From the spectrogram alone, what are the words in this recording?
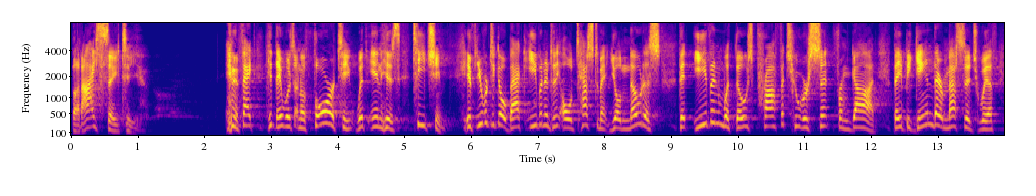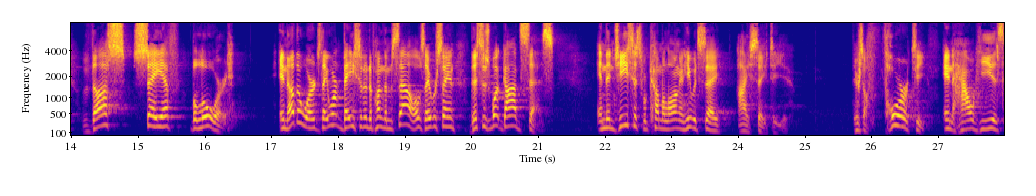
but I say to you. And in fact, there was an authority within his teaching. If you were to go back even into the Old Testament, you'll notice that even with those prophets who were sent from God, they began their message with, Thus saith the Lord. In other words, they weren't basing it upon themselves. They were saying, This is what God says. And then Jesus would come along and he would say, I say to you. There's authority in how he is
